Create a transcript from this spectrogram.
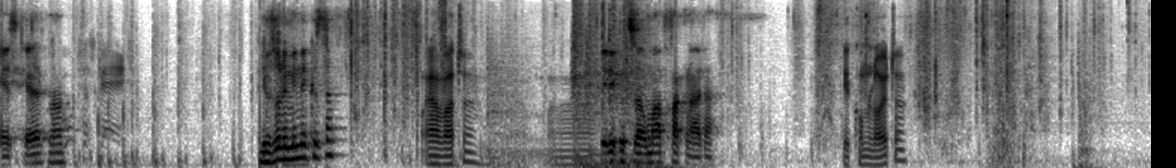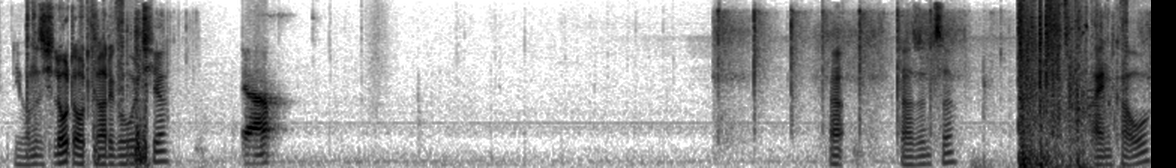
Hier ist Geld, ne? Hier so eine Minikiste? Ja, warte. Äh, Hier die Kiste warum abfacken, Alter. Hier kommen Leute. Die haben sich Loadout gerade geholt hier. Ja. Da sind sie. Ein K.O.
